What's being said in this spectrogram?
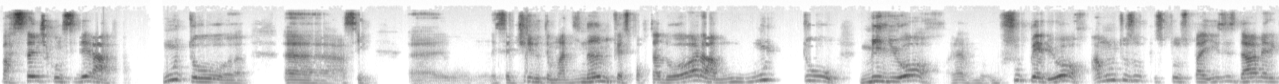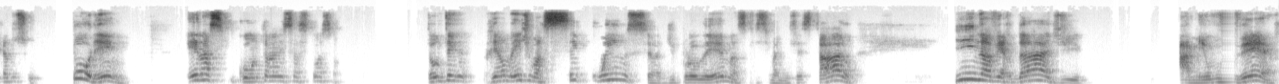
bastante considerável muito uh, assim uh, nesse sentido tem uma dinâmica exportadora muito melhor né, superior a muitos outros países da América do Sul porém ela se encontra nessa situação então, tem realmente uma sequência de problemas que se manifestaram. E, na verdade, a meu ver,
